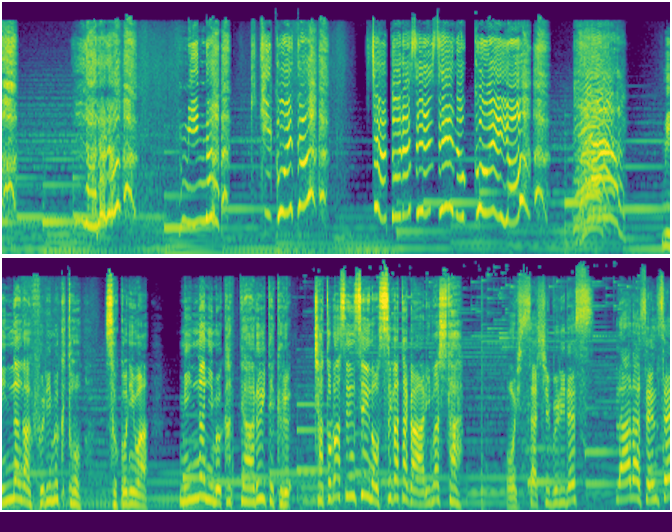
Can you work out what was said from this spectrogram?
ラララ！みんな聞こえた？シャトラ先生の声よ、みんなが振り向くとそこにはみんなに向かって歩いてくるチャトラ先生の姿がありました。お久しぶりですララ先生。チャト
